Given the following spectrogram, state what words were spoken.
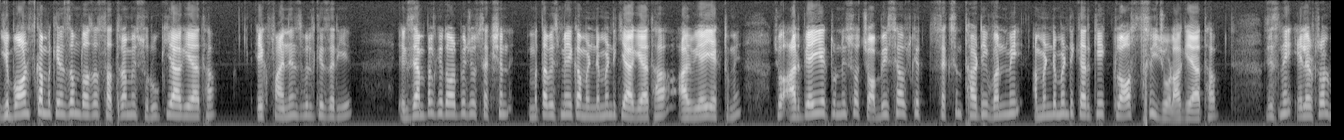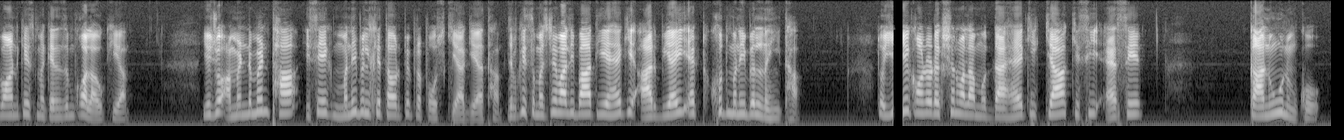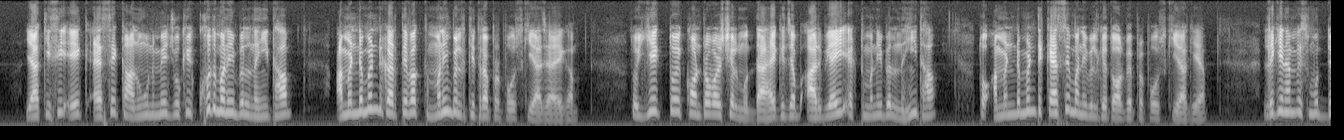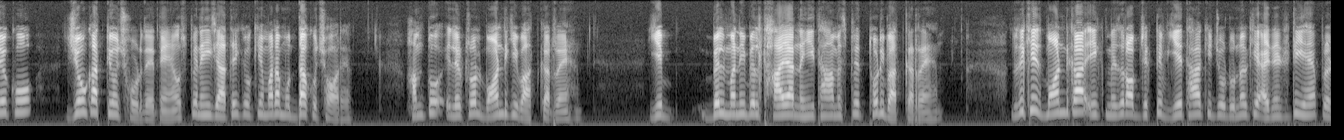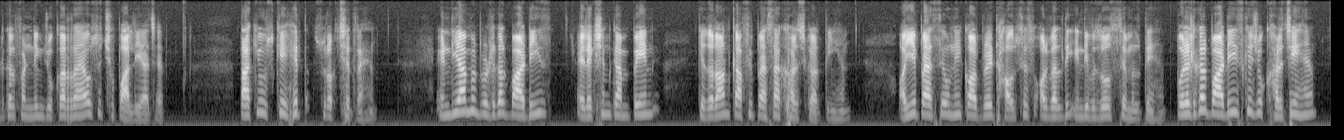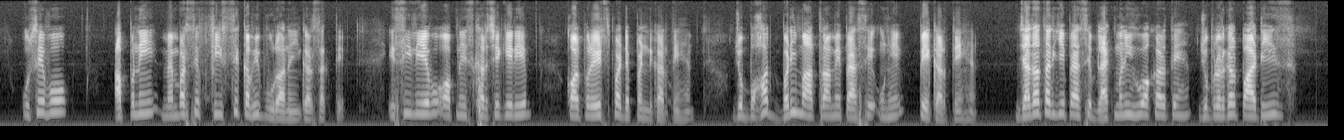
ये बॉन्ड्स का मैकेनिज्म 2017 में शुरू किया गया था, एक फाइनेंस बिल के ज़रिए। एग्ज़ाम्पल के तौर पे जो सेक्शन मतलब इसमें एक अमेंडमेंट किया गया था आरबीआई एक्ट में। जो आरबीआई एक्ट 1924 है, उसके सेक्शन 31 में अमेंडमेंट करके क्लॉज थ्री जोड़ा गया था, जिसने इलेक्ट्रल बॉन्ड के इस मैकेनिज्म को अलाउ किया। ये जो अमेंडमेंट था, इसे एक मनी बिल के तौर पर प्रपोज किया गया था। जबकि समझने वाली बात यह है कि आरबीआई एक्ट खुद मनी बिल नहीं था। तो ये कॉन्ट्रोडक्शन वाला मुद्दा है कि क्या किसी ऐसे कानून को, या किसी एक ऐसे कानून में जो कि खुद मनी बिल नहीं था अमेंडमेंट करते वक्त मनी बिल की तरह प्रपोज किया जाएगा। तो ये तो एक कॉन्ट्रोवर्शियल मुद्दा है कि जब आरबीआई एक्ट मनी बिल नहीं था तो अमेंडमेंट कैसे मनी बिल के तौर पर प्रपोज किया गया? लेकिन हम इस मुद्दे को ज्यों का त्यों छोड़ देते हैं, उस पर नहीं जाते क्योंकि हमारा मुद्दा कुछ और है। हम तो इलेक्ट्रोल बॉन्ड की बात कर रहे हैं। ये बिल मनी बिल था या नहीं था, हम इस पर थोड़ी बात कर रहे हैं। तो देखिए, इस बॉन्ड का एक मेजर ऑब्जेक्टिव ये था कि जो डोनर की आइडेंटिटी है पोलिटिकल फंडिंग जो कर रहा है, उसे छुपा लिया जाए, ताकि उसके हित सुरक्षित रहें। इंडिया में पोलिटिकल पार्टीज़ इलेक्शन कैंपेन के दौरान काफ़ी पैसा खर्च करती हैं, और ये पैसे उन्हें कॉर्पोरेट हाउसेस और वेल्दी इंडिविजुअल्स से मिलते हैं। पोलिटिकल पार्टीज़ के जो खर्चे हैं, उसे वो अपने मेंबरशिप फ़ीस से कभी पूरा नहीं कर सकते। इसीलिए वो अपने इस खर्चे के लिए कॉर्पोरेट्स पर डिपेंड करते हैं, जो बहुत बड़ी मात्रा में पैसे उन्हें पे करते हैं। ज़्यादातर ये पैसे ब्लैक मनी हुआ करते हैं, जो पोलिटिकल पार्टीज़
